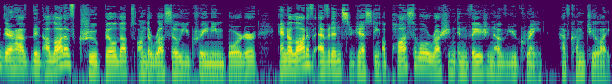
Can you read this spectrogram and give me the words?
there have been a lot of troop buildups on the Russo Ukrainian border, and a lot of evidence suggesting a possible Russian invasion of Ukraine have come to light.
